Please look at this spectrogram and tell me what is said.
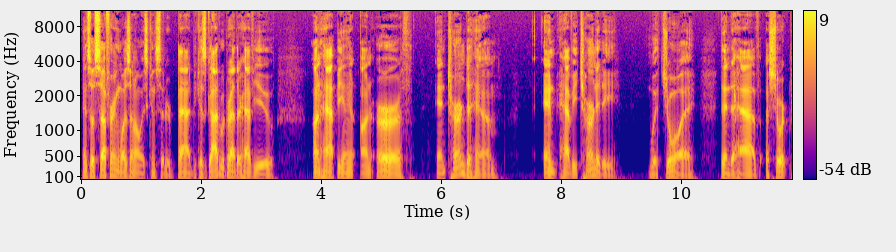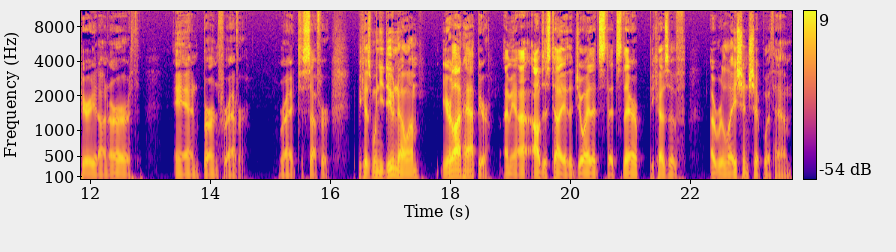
and so suffering wasn't always considered bad because God would rather have you unhappy on earth and turn to Him and have eternity with joy than to have a short period on earth and burn forever, right? To suffer. Because when you do know Him, you're a lot happier. I mean, I, will just tell you the joy that's that's there because of a relationship with Him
